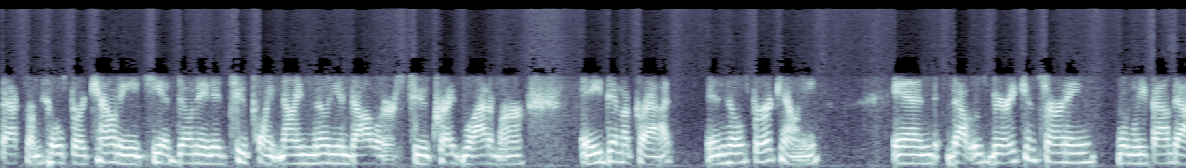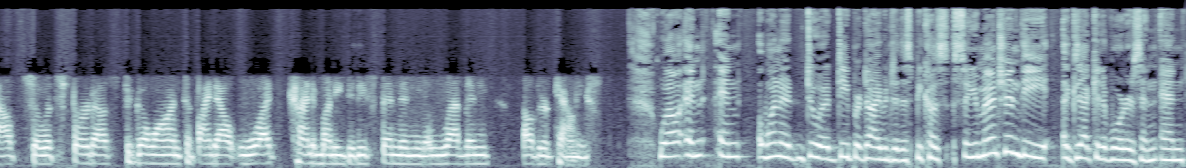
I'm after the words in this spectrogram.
back from Hillsborough County, he had donated $2.9 million to Craig Latimer, a Democrat in Hillsborough County. And that was very concerning when we found out. So it spurred us to go on to find out what kind of money did he spend in the 11 other counties. Well, and and I want to do a deeper dive into this because so you mentioned the executive orders and and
